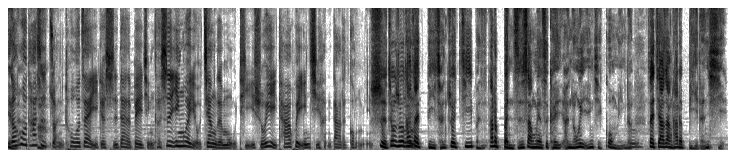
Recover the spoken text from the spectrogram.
然后它是转托在一个时代的背景，啊、可是因为有这样的母题，所以它会引起很大的共鸣。是，就是说它在底层最基本，嗯、它的本质上面是可以很容易引起共鸣的，嗯、再加上它的笔能写，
